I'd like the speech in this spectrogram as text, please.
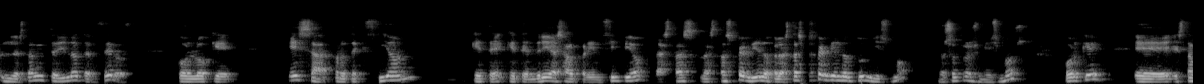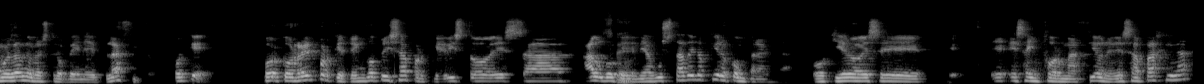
lo están cediendo a terceros. Con lo que esa protección que, tendrías al principio la estás, la estás perdiendo, pero la estás perdiendo tú mismo, nosotros mismos, porque eh, estamos dando nuestro beneplácito. ¿Por qué? por correr porque tengo prisa, porque he visto esa, algo que me ha gustado y lo quiero comprar ya. O quiero ese, e, esa información en esa página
